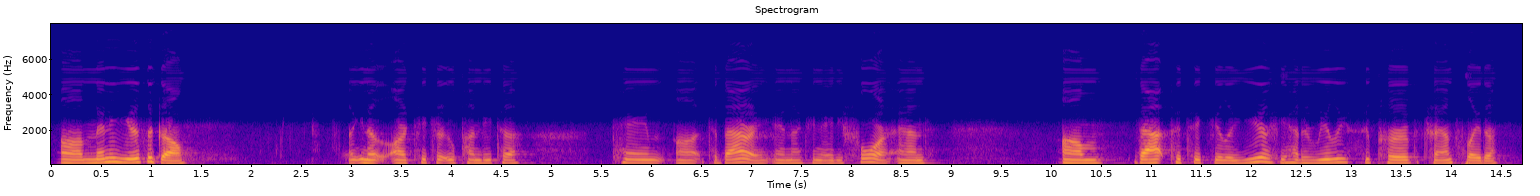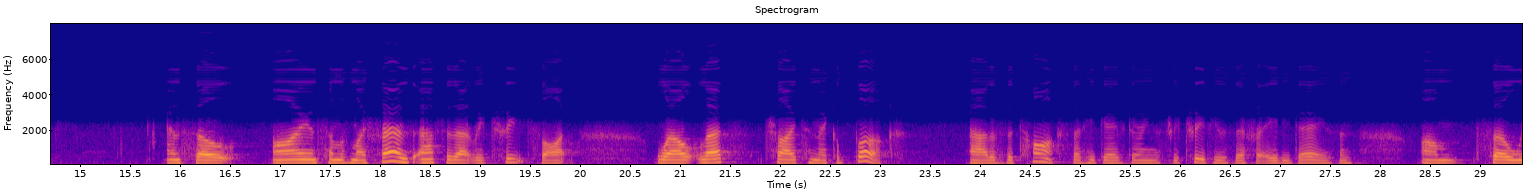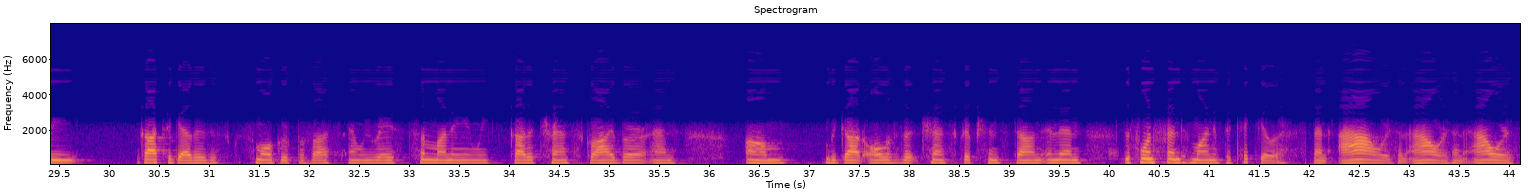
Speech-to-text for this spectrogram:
uh, many years ago, you know, our teacher U Pandita came uh, to Barre in 1984, and um, that particular year he had a really superb translator And so I and some of my friends after that retreat thought, well, let's try to make a book out of the talks that he gave during this retreat. He was there for 80 days. And um, so we got together, this small group of us, and we raised some money and we got a transcriber and um, we got all of the transcriptions done. And then this one friend of mine in particular spent hours and hours and hours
